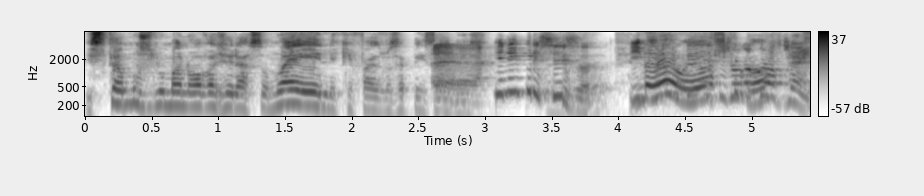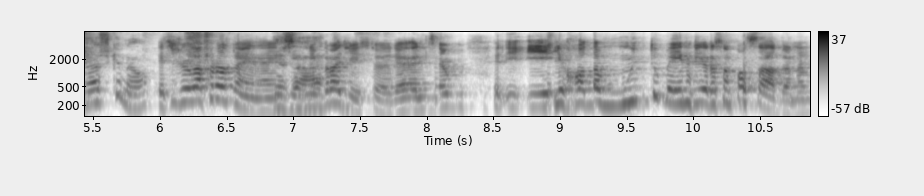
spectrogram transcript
estamos numa nova geração. Não é ele que faz você pensar É. nisso. E nem precisa. E Não, eu esse acho que jogo é não. Eu acho que não. Esse jogo é cross-gen, né? A gente tem Exato. que lembrar disso. Ele, ele, ele- e ele roda muito bem na geração passada, né?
